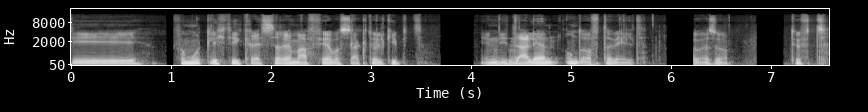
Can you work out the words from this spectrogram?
die vermutlich die größere Mafia, was es aktuell gibt. In mhm. Italien und auf der Welt. Also dürfte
